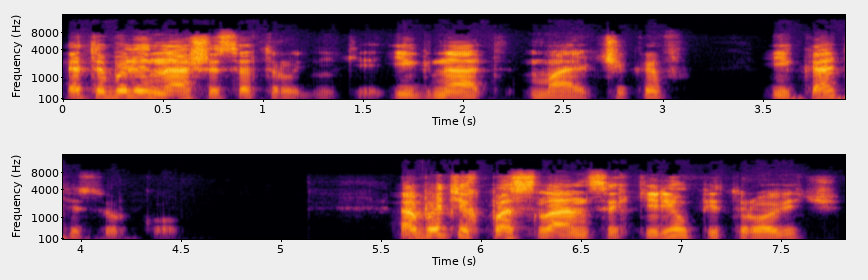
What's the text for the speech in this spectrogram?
Это были наши сотрудники Игнат Мальчиков и Катя Сурков. Об этих посланцах Кирилл Петрович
